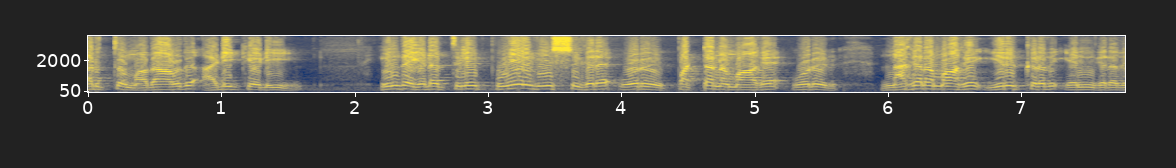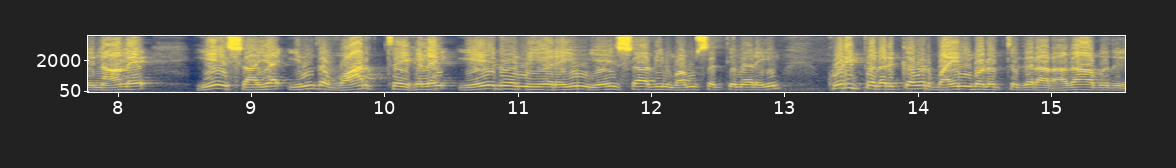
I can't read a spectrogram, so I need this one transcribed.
அர்த்தம் அதாவது அடிக்கடி. இந்த இடத்திலே புயல் வீசுகிற ஒரு பட்டணமாக ஒரு நகரமாக இருக்கிறது என்கிறதுனாலே ஏசாயா இந்த வார்த்தைகளை ஏதோமியரையும் ஏசாவின் வம்சத்தினரையும் குறிப்பதற்கு அவர் பயன்படுத்துகிறார். அதாவது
